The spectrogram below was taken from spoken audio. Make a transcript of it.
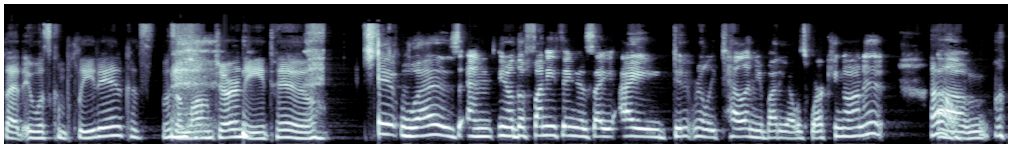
that it was completed? Because it was a long journey, too. It was. And, you know, the funny thing is, I, I didn't really tell anybody I was working on it. Oh. Um,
